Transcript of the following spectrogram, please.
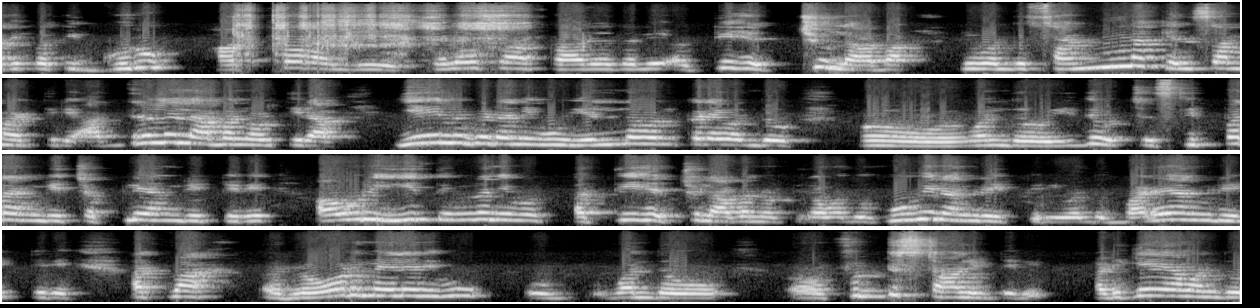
ಅಧಿಪತಿ ಗುರು ಹತ್ತರಲ್ಲಿ ಕೆಲಸ ಕಾರ್ಯದಲ್ಲಿ ಅತಿ ಹೆಚ್ಚು ಲಾಭ. ನೀವೊಂದು ಸಣ್ಣ ಕೆಲಸ ಮಾಡ್ತೀರಿ, ಅದ್ರಲ್ಲೇ ಲಾಭ ನೋಡ್ತೀರಾ? ಏನು ಬೇಡ, ನೀವು ಎಲ್ಲ ಒಂದ್ ಕಡೆ ಒಂದು ಒಂದು ಇದು ಸ್ಲಿಪ್ಪರ್ ಅಂಗಡಿ, ಚಪ್ಪಲಿ ಅಂಗಡಿ ಇಟ್ಟಿರಿ. ಅವ್ರು ಈ ತಿಂಗಳು ನೀವು ಅತಿ ಹೆಚ್ಚು ಲಾಭ ನೋಡ್ತೀರಾ? ಒಂದು ಹೂವಿನ ಅಂಗಡಿ ಇಟ್ಟಿರಿ, ಒಂದು ಬಳೆ ಅಂಗಡಿ ಇಟ್ಟಿರಿ, ಅಥವಾ ರೋಡ್ ಮೇಲೆ ನೀವು ಒಂದು ಫುಡ್ ಸ್ಟಾಲ್ ಇಟ್ಟಿರಿ. ಅಡಿಗೆಯ ಒಂದು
